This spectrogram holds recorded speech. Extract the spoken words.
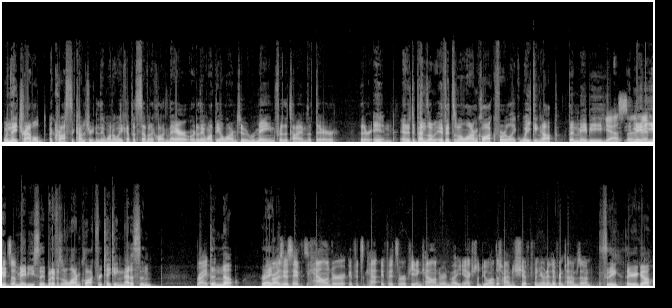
when they traveled across the country, do they want to wake up at seven o'clock there, or do they want the alarm to remain for the time that they're they're in? And it depends on if it's an alarm clock for like waking up, then maybe Yes, maybe you a- maybe you say, but if it's an alarm clock for taking medicine, Right. then no, right? Or I was gonna say if it's a calendar, if it's a ca- if it's a repeating calendar invite, you actually do want the time to shift when you're in a different time zone. See, there you go.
